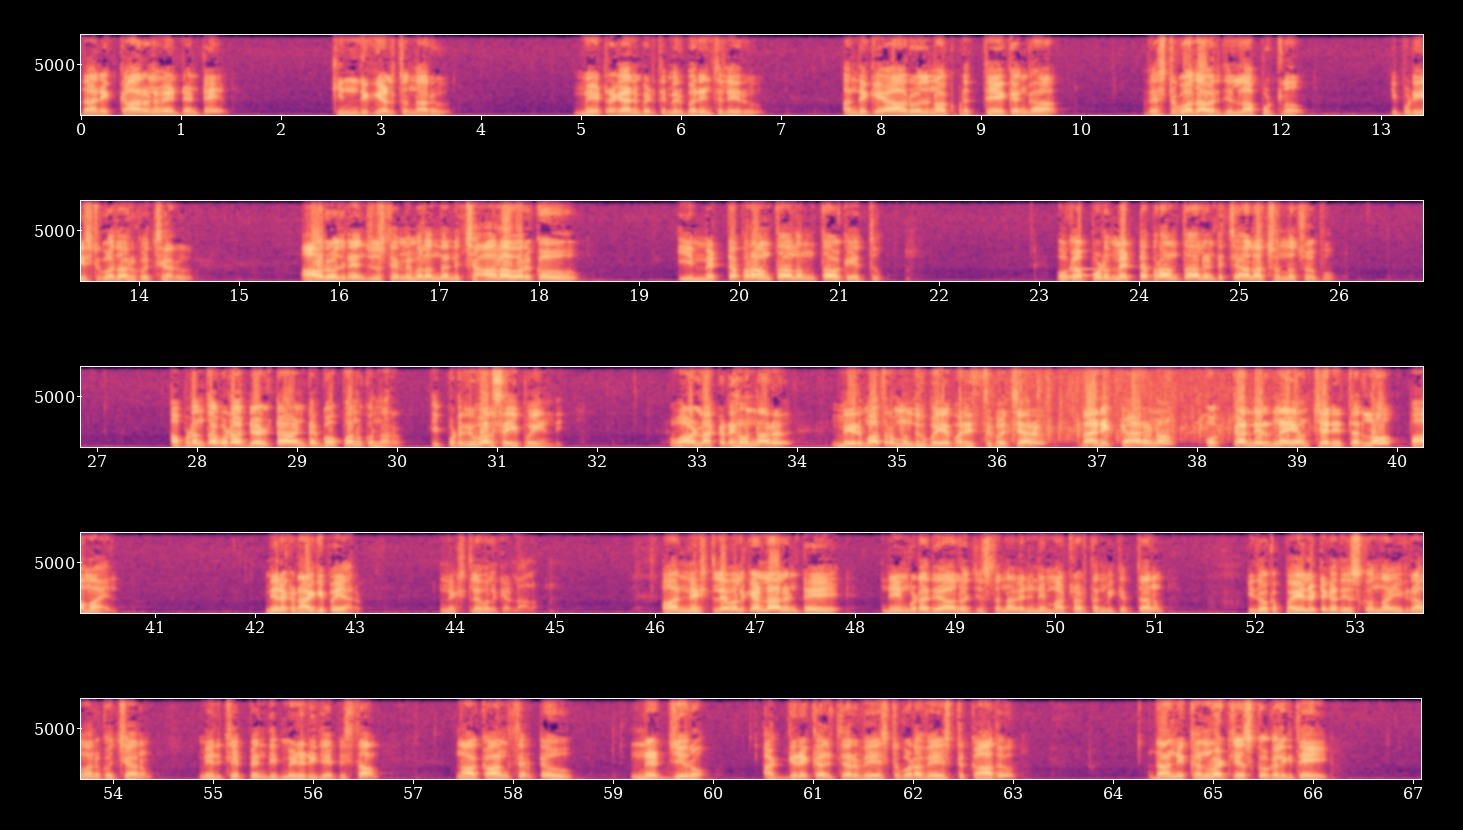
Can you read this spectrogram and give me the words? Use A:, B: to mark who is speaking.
A: దానికి కారణం ఏంటంటే కిందికి వెళ్తున్నారు మీటర్ కానీ పెడితే మీరు భరించలేరు. అందుకే ఆ రోజు నాకు ప్రత్యేకంగా వెస్ట్ గోదావరి జిల్లా అప్పట్లో ఇప్పుడు ఈస్ట్ గోదావరికి వచ్చారు. ఆ రోజు నేను చూస్తే మిమ్మల్ని అందరినీ చాలా వరకు ఈ మెట్ట ప్రాంతాలంతా ఒక ఎత్తు. ఒకప్పుడు మెట్ట ప్రాంతాలంటే చాలా చిన్న చూపు అప్పుడంతా కూడా డెల్టా అంటే గొప్ప అనుకున్నారు. ఇప్పుడు రివర్స్ అయిపోయింది. వాళ్ళు అక్కడే ఉన్నారు. మీరు మాత్రం ముందుకు పోయే పరిస్థితికి వచ్చారు. దానికి కారణం ఒక్క నిర్ణయం చరిత్రలో పామాయిల్. మీరు అక్కడ ఆగిపోయారు. నెక్స్ట్ లెవెల్కి వెళ్ళాలి. ఆ నెక్స్ట్ లెవెల్కి వెళ్ళాలంటే నేను కూడా అదే ఆలోచిస్తున్నా. అవన్నీ నేను మాట్లాడతాను మీకు చెప్తాను. ఇది ఒక పైలట్గా తీసుకుందాం. ఈ గ్రామానికి వచ్చాను. మీరు చెప్పింది ఇమ్మీడియట్గా చేపిస్తాం. నా concept net zero. Agriculture waste కూడా వేస్ట్ కాదు. దాన్ని కన్వర్ట్ చేసుకోగలిగితే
